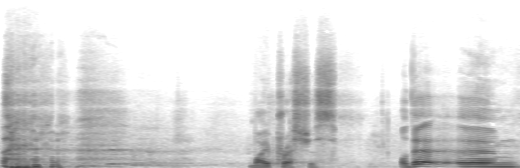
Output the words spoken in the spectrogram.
My precious. Og det, um,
